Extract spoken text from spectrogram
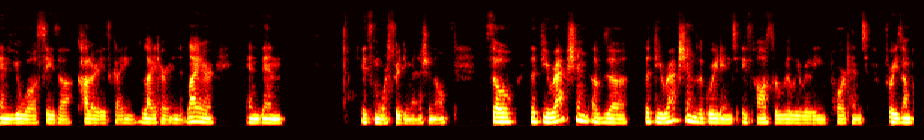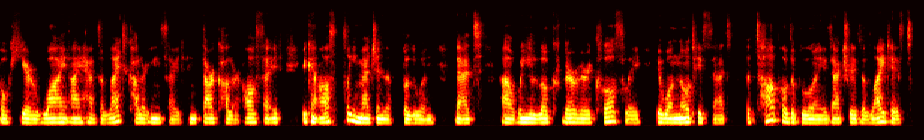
and you will see the color is getting lighter and lighter, and then it's more three-dimensional. So the direction of the the direction of the gradient is also really, really important. For example, here, why I have the light color inside and dark color outside, you can also imagine the balloon that uh, when you look very, very closely, you will notice that the top of the balloon is actually the lightest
